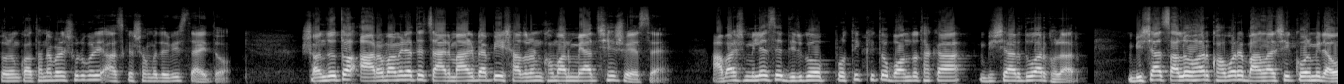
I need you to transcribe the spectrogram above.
চলুন কথা না বাড়ে শুরু করি আজকের সংবাদের বিস্তারিত। সংযুক্ত আরব আমিরাতে চার মাসব্যাপী সাধারণ ক্ষমার মেয়াদ শেষ হয়েছে। আবাস মিলেছে দীর্ঘ প্রতীক্ষিত বন্ধ থাকা ভিসার দুয়ার খোলার। ভিসা চালু হওয়ার খবরে বাংলাদেশি কর্মীরাও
